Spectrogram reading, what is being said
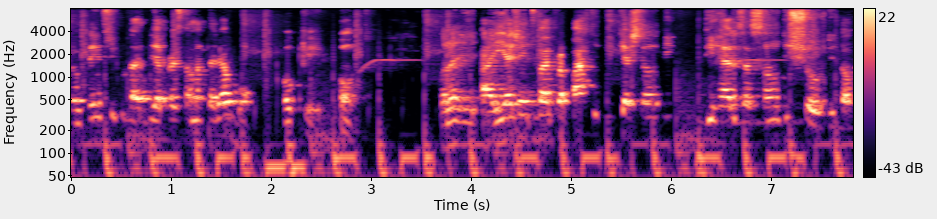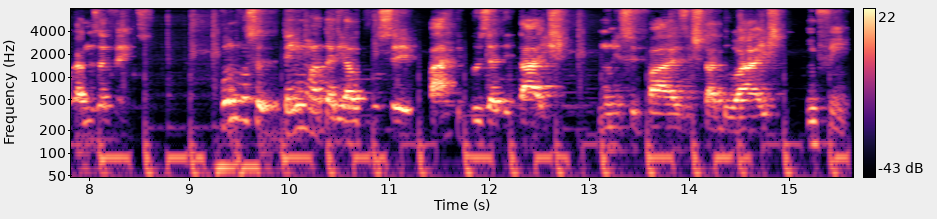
então tem dificuldade de apresentar material bom. Ok, ponto. A aí a gente vai para a parte de questão de, de realização de shows, de tocar nos eventos. Quando você tem um material que você parte para os editais municipais, estaduais, enfim,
